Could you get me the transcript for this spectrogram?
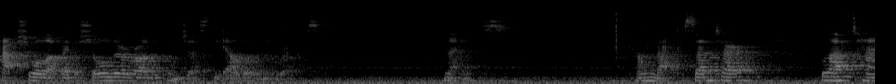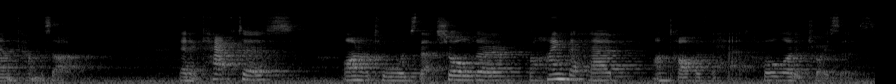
capsule up by the shoulder rather than just the elbow and the wrist. Nice. Coming back to center, left hand comes up. In a cactus, on or towards that shoulder, behind the head, on top of the head. Whole lot of choices.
